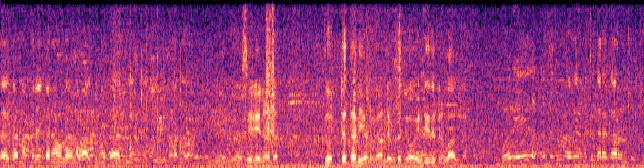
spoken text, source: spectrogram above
തേക്കാണ്. അത്രയും കനമുള്ളതാണ് ബാക്കി മൊത്തം അതിന് കളഞ്ഞതാണ്. ശരിയാണ് കേട്ടോ. ഇത് ഒറ്റ തടിയാണ്. കാരണം ഇവിടെ ജോയിൻ ചെയ്തിട്ടുള്ളതല്ല. ഒരേ ഘട്ടത്തിനും അത് കണക്ക് കരക്കാറുണ്ട് കേട്ടോ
